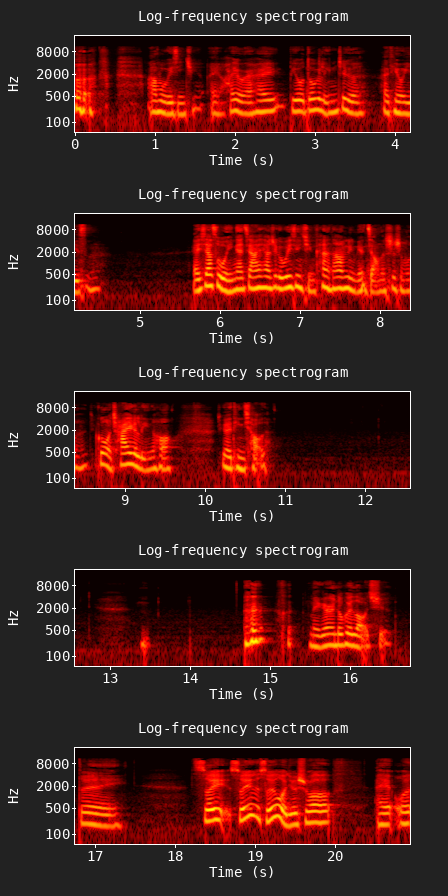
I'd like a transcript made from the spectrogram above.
阿木微信群，哎呀，还有人还比我多个零，这个还挺有意思的，哎，下次我应该加一下这个微信群，看他们里面讲的是什么，就跟我差一个零哈，这个还挺巧的。每个人都会老去，对，所以，所以，所以我就说，哎，我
